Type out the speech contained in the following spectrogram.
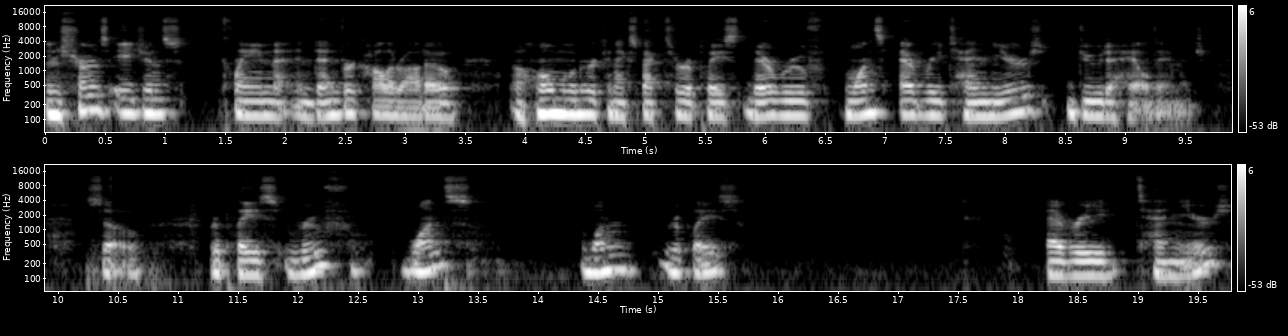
insurance agents claim that in Denver, Colorado, a homeowner can expect to replace their roof once every 10 years due to hail damage. So replace roof once, one replace every 10 years.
